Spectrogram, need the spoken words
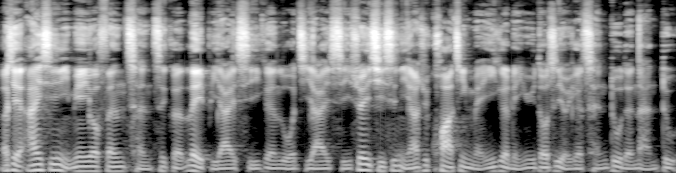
而且 IC 里面又分成这个类比 IC 跟逻辑 IC，所以其实你要去跨进每一个领域都是有一个程度的难度。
